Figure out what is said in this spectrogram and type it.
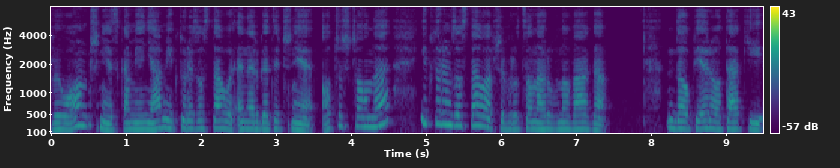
wyłącznie z kamieniami, które zostały energetycznie oczyszczone i którym została przywrócona równowaga. Dopiero taki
